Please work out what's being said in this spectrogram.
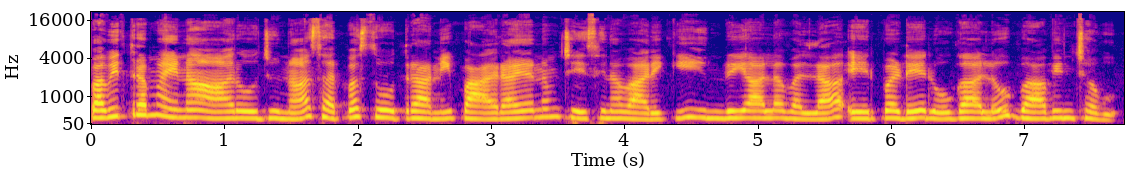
పవిత్రమైన ఆ రోజున సర్పస్తోత్రాన్ని పారాయణం చేసిన వారికి ఇంద్రియాల వల్ల ఏర్పడే రోగాలు భావించవు.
